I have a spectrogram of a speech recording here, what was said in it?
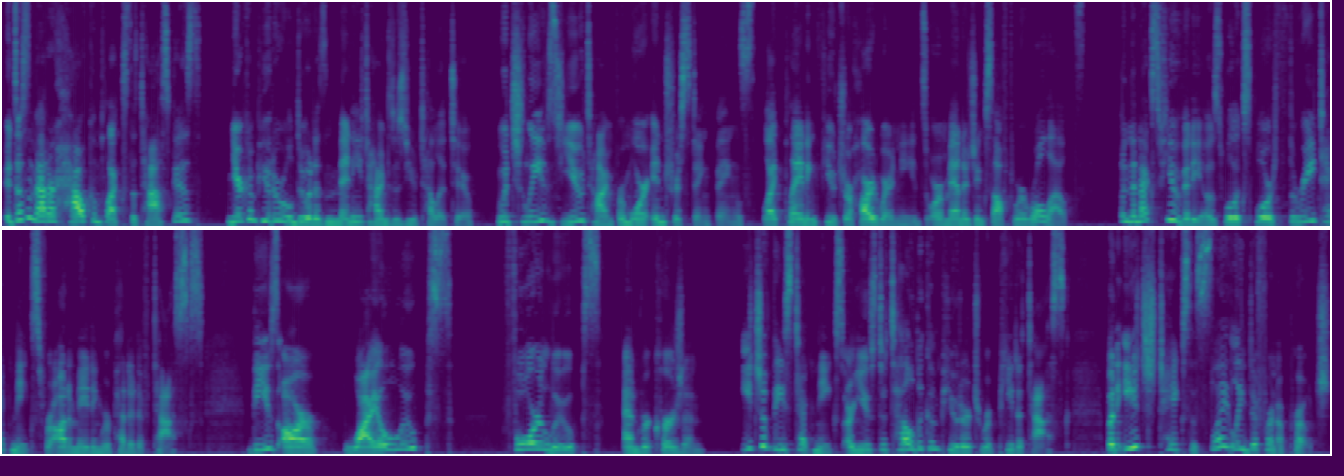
It doesn't matter how complex the task is, your computer will do it as many times as you tell it to, which leaves you time for more interesting things, like planning future hardware needs or managing software rollouts. In the next few videos, we'll explore three techniques for automating repetitive tasks. These are while loops, for loops, and recursion. Each of these techniques are used to tell the computer to repeat a task, but each takes a slightly different approach.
